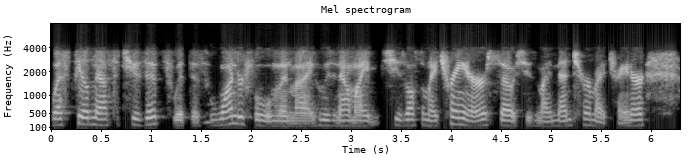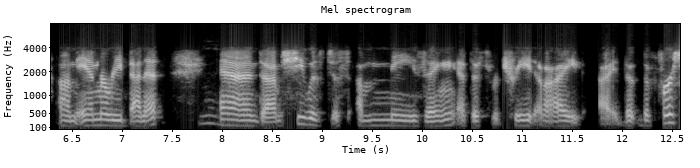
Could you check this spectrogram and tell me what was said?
Westfield, Massachusetts, with this wonderful woman, my who's now my she's also my trainer, so she's my mentor, my trainer, um, Anne Marie Bennett, mm. and um, she was just amazing at this retreat. And I, I the, the first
